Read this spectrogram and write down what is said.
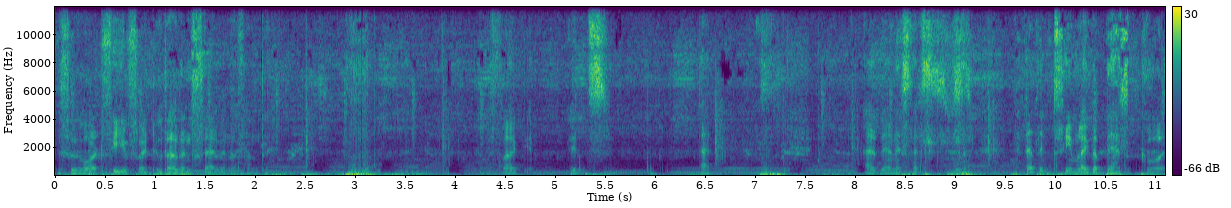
This is what, FIFA 2007 or something? Fucking, it's that. I'll be honest, that's, that doesn't seem like the best goal.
